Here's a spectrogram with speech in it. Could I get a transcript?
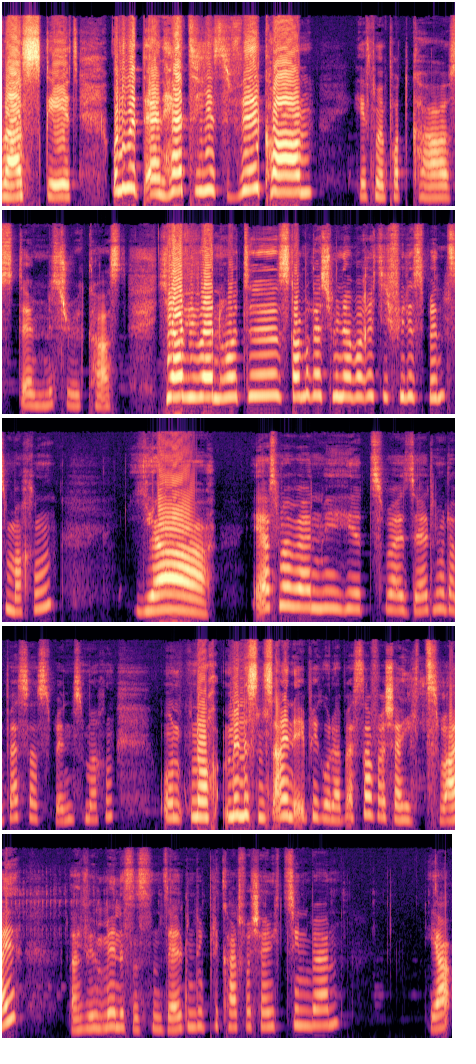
was geht? Und mit ein herzliches Willkommen. Hier ist mein Podcast, der Mystery Cast. Ja, wir werden heute Stumbleguys spielen, aber richtig viele Spins machen. Ja, erstmal werden wir hier zwei selten oder besser Spins machen. Und noch mindestens ein Epic oder besser, wahrscheinlich zwei. Weil wir mindestens ein selten Duplikat wahrscheinlich ziehen werden. Ja.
